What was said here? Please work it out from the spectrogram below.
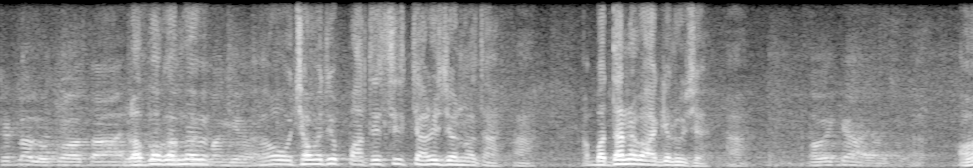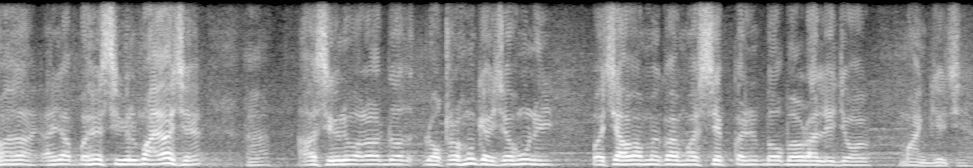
કેટલા લોકો હતા? લગભગ અમે ઓછામાં ઓછું પાંત્રીસથી ચાલીસ જણ હતા. હા. બધાને વાગેલું છે. હા. હવે ક્યાં આવ્યા છે? હવે અહીંયા પછી સિવિલમાં આવ્યા છે. હા. આ સિવિલવાળા ડૉક્ટર શું કહે છે? શું નહીં. પછી હવે અમે અમારે સેફ કરીને બરોડા લઈ જવા માંગીએ છીએ.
